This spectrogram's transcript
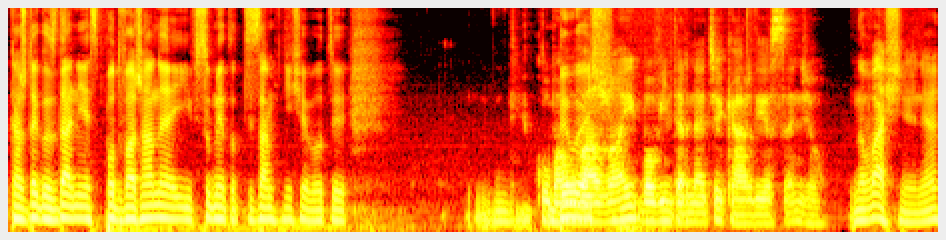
każdego zdanie jest podważane i w sumie to ty zamknij się, bo ty Kuba, byłeś- uważaj, bo w internecie każdy jest sędzią. No właśnie, nie?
